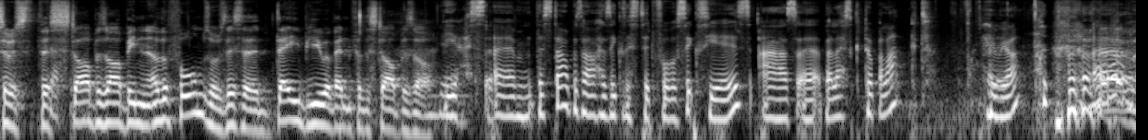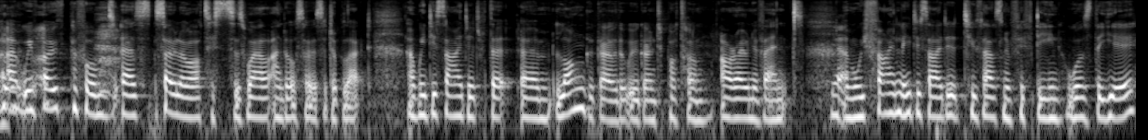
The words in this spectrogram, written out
So has the Star Bazaar been in other forms, or is this a debut event for the Star Bazaar? Yeah, yes, um, the Star Bazaar has existed for six years as a burlesque double act. Here we are. um, uh, we've both performed as solo artists as well and also as a double act. And we decided that um, long ago that we were going to put on our own event. Yeah. And we finally decided 2015 was the year.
